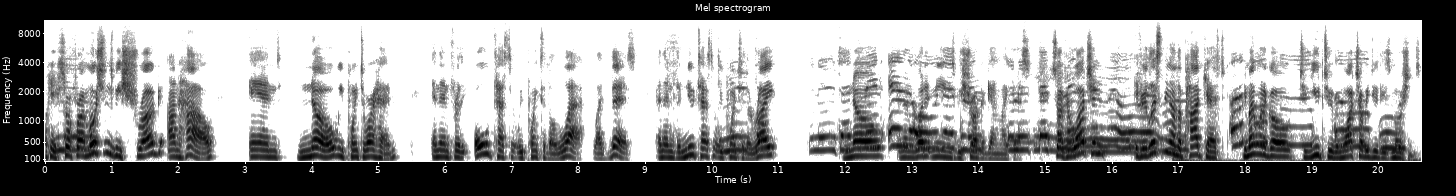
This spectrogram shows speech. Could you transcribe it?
Okay, so for our emotions, we shrug on how, and no, we point to our head. And then for the Old Testament, we point to the left, like this. And then the New Testament, we point to the right. the New Testament No, and then the what it means, we shrug again like this. So if you're watching, if you're listening on the podcast, you might want to go to uh, YouTube and watch how we do these uh, motions.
